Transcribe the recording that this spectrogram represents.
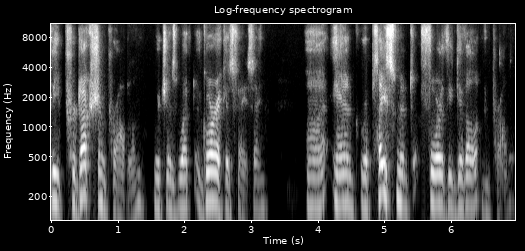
the production problem, which is what Agoric is facing, uh, and replacement for the development problem?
